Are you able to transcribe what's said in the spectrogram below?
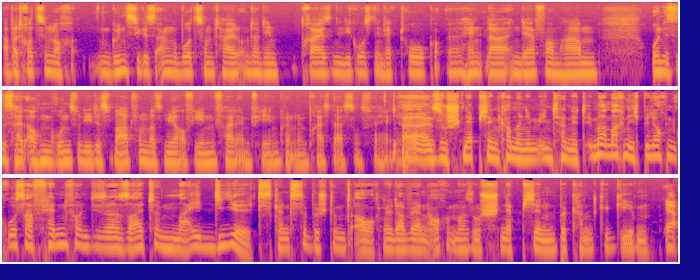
Aber trotzdem noch ein günstiges Angebot zum Teil unter den Preisen, die die großen Elektrohändler in der Form haben. Und es ist halt auch ein grundsolides Smartphone, was wir auf jeden Fall empfehlen können im Preis-Leistungs-Verhältnis. Ja, also Schnäppchen kann man im Internet immer machen. Ich bin auch ein großer Fan von dieser Seite MyDeals. Kennst du bestimmt auch, ne? Da werden auch immer so Schnäppchen bekannt gegeben. Ja,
